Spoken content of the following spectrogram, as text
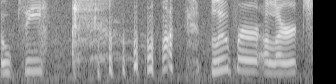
Oopsie. Blooper alert.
